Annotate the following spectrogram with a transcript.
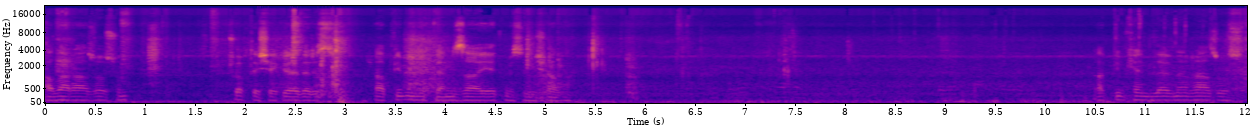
Allah razı olsun. Çok teşekkür ederiz. Rabbim emeklerini zayi etmesin inşallah. Rabbim kendilerinden razı olsun.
